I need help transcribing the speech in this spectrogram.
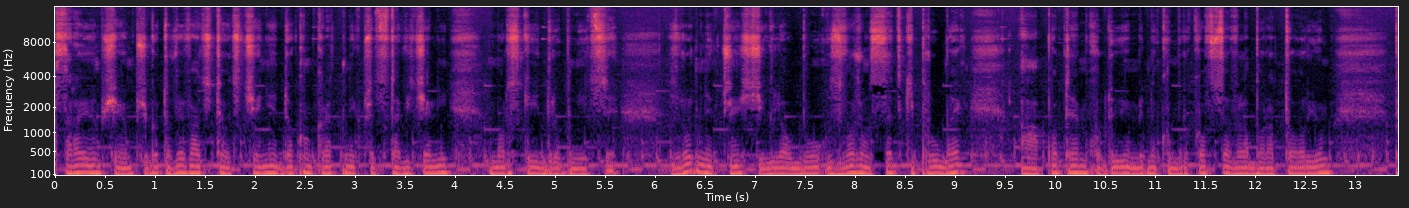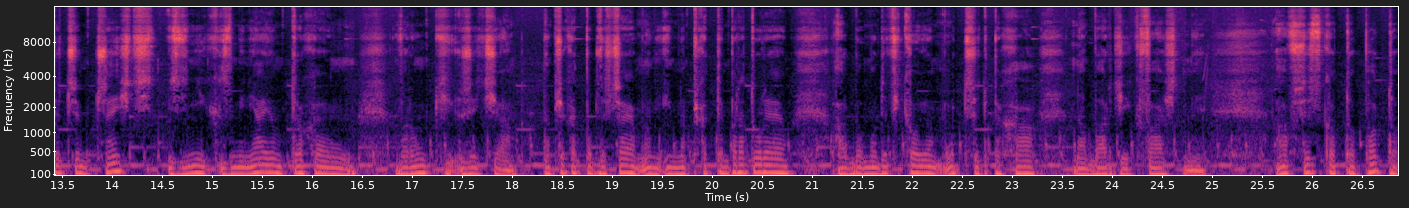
starają się przygotowywać te odcienie do konkretnych przedstawicieli morskiej drobnicy. Z różnych części globu zwożą setki próbek, a potem hodują jednokomórkowce w laboratorium, przy czym część z nich zmieniają trochę warunki życia. Na przykład podwyższają oni im na przykład temperaturę albo modyfikują odczyt pH na bardziej kwaśny. A wszystko to po to,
